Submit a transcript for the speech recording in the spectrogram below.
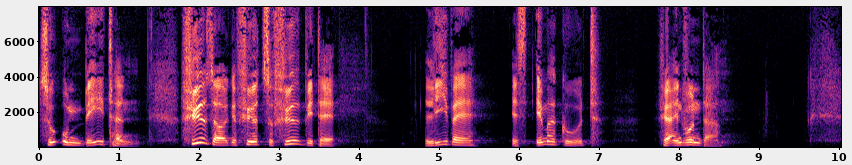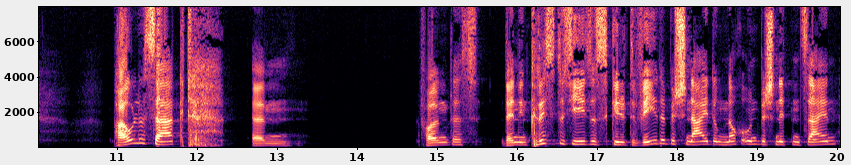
zu umbeten. Fürsorge führt zu Fürbitte. Liebe ist immer gut für ein Wunder. Paulus sagt, ähm, folgendes, denn in Christus Jesus gilt weder Beschneidung noch Unbeschnittensein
